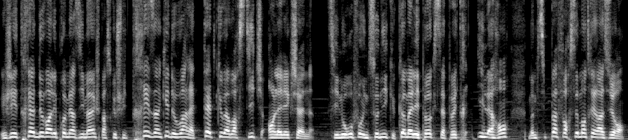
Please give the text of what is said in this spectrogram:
et j'ai très hâte de voir les premières images parce que je suis très inquiet de voir la tête que va avoir Stitch en live action. S'ils nous refont une Sonic comme à l'époque, ça peut être hilarant, même si pas forcément très rassurant.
